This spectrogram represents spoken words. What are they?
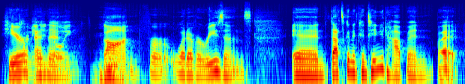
here Coming and and then going. Mm-hmm. gone for whatever reasons. And that's going to continue to happen but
